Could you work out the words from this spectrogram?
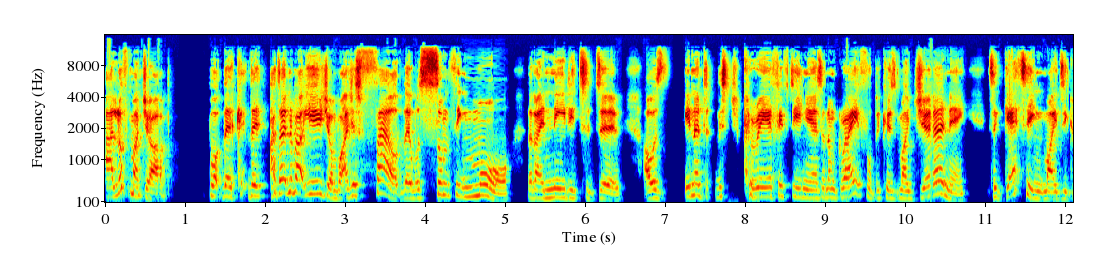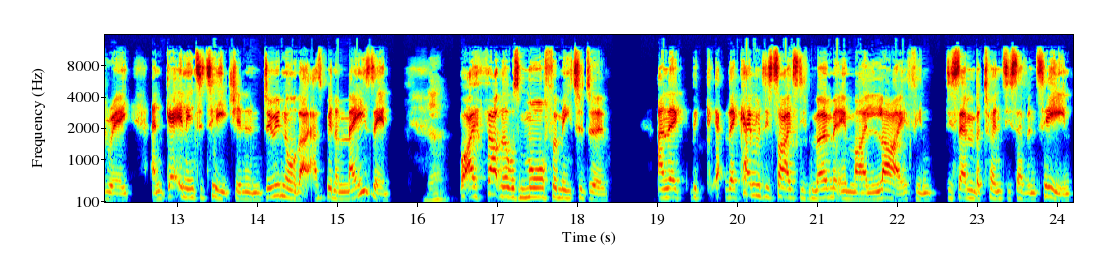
I loved my job, but the, the, I don't know about you, John, but I just felt there was something more that I needed to do. I was in a, this career 15 years and i'm grateful because my journey to getting my degree and getting into teaching and doing all that has been amazing. Yeah. but i felt there was more for me to do. And there, there came a decisive moment in my life in december 2017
